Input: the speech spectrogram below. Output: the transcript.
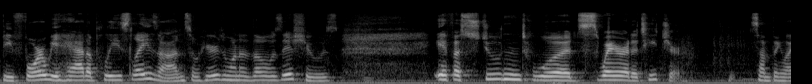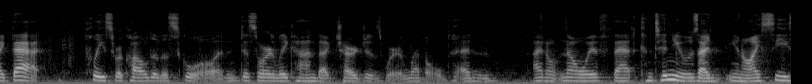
before we had a police liaison, so here's one of those issues. If a student would swear at a teacher, something like that, police were called to the school and disorderly conduct charges were leveled. And I don't know if that continues. I, you know, I see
